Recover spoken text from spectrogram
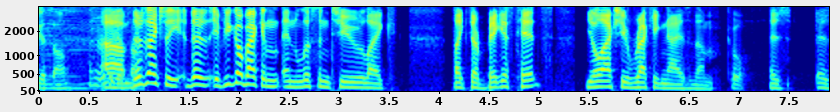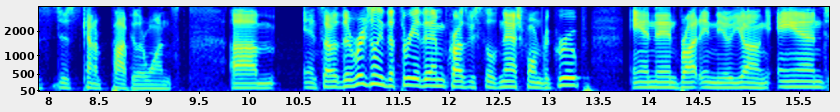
Good song. Really good Um, song. there's actually there's if you go back and, and listen to like like their biggest hits, you'll actually recognize them. cool. as as just kind of popular ones. Um, and so the, originally the three of them, Crosby, Stills, Nash, formed a group, and then brought in Neil Young. And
